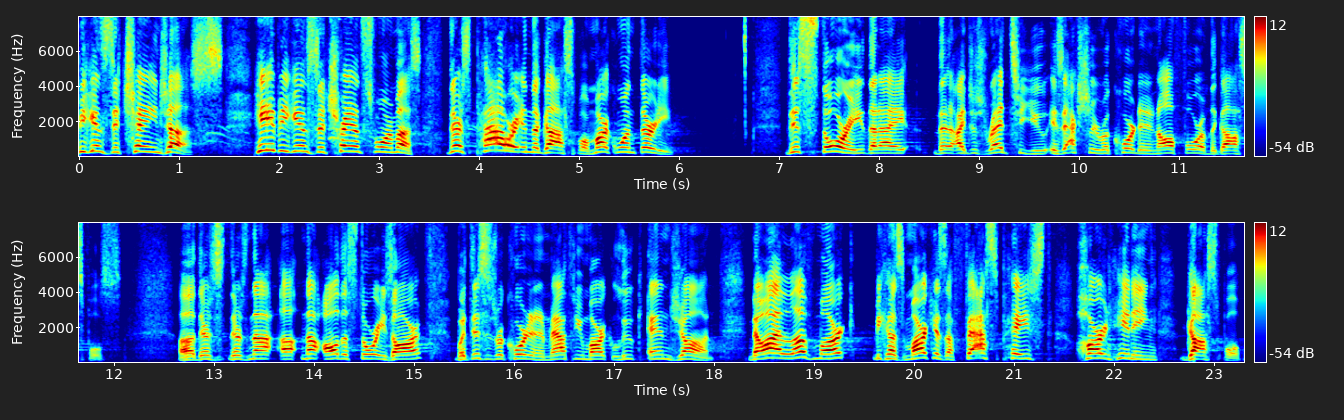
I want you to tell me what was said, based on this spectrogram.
begins to change us, He begins to transform us. There's power in the gospel. Mark 130. This story that I that I just read to you is actually recorded in all four of the Gospels. Uh, there's there's not uh, not all the stories are, but this is recorded in Matthew, Mark, Luke, and John. Now I love Mark because Mark is a fast-paced, hard-hitting gospel.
